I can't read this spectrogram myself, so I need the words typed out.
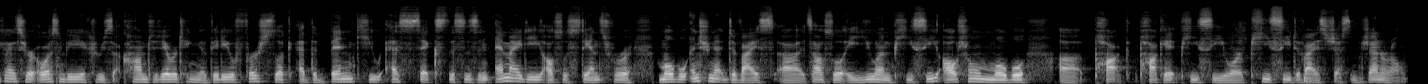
Hey guys, here at osmvideoexpertise.com. Today we're taking a video first look at the BenQ S6. This is an MID, also stands for Mobile Internet Device. Uh, it's also a UMPC, Ultra Mobile uh, Pocket PC or PC device just in general.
